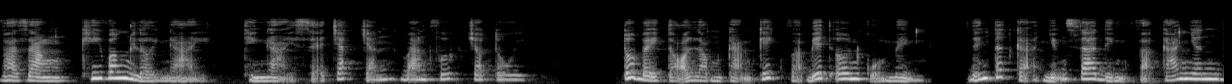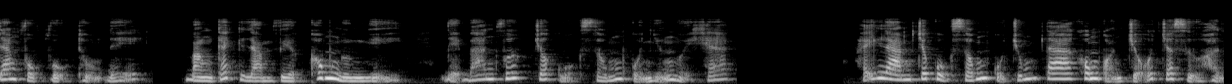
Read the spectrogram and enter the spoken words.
và rằng khi vâng lời ngài, thì ngài sẽ chắc chắn ban phước cho tôi. Tôi bày tỏ lòng cảm kích và biết ơn của mình đến tất cả những gia đình và cá nhân đang phục vụ thượng đế bằng cách làm việc không ngừng nghỉ để ban phước cho cuộc sống của những người khác. Hãy làm cho cuộc sống của chúng ta không còn chỗ cho sự hận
